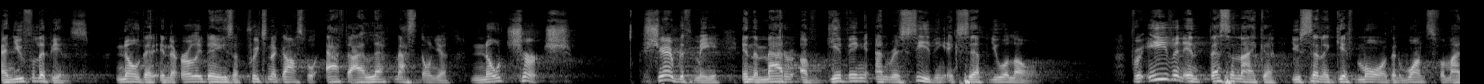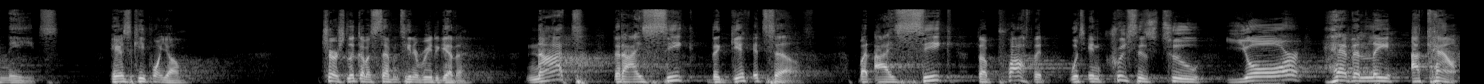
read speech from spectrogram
And you Philippians know that in the early days of preaching the gospel, after I left Macedonia, no church shared with me in the matter of giving and receiving except you alone. For even in Thessalonica, you sent a gift more than once for my needs. Here's the key point, y'all. Church, look up at 17 and read together. Not that I seek the gift itself, but I seek the profit which increases to your heavenly account.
